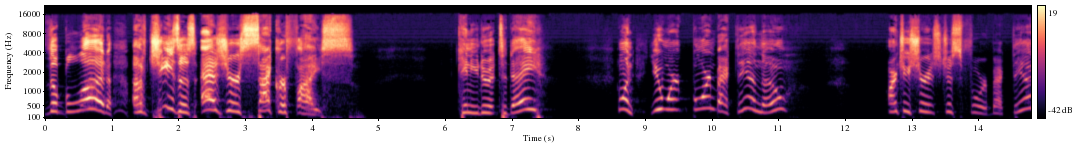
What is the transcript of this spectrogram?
the blood of Jesus as your sacrifice? Can you do it today? Come on, you weren't born back then, though. Aren't you sure it's just for back then?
